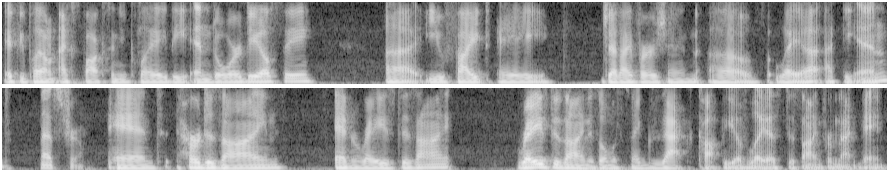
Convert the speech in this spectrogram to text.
If you play on Xbox and you play the Endor DLC, uh, you fight a Jedi version of Leia at the end, That's true. and her design and Rey's design. Rey's design is almost an exact copy of Leia's design from that game.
